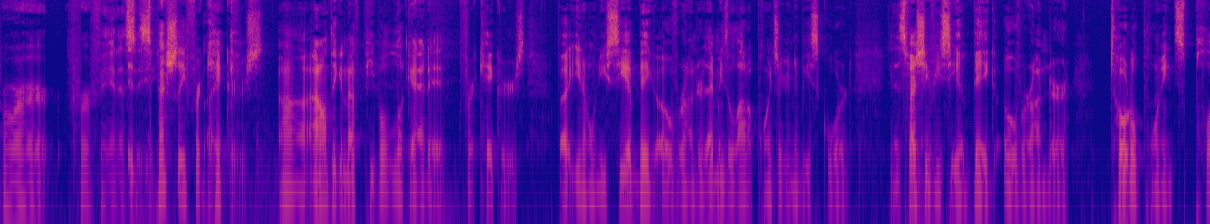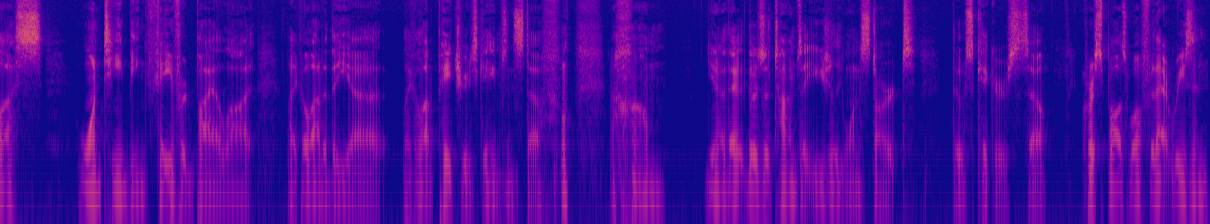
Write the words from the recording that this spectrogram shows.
for for fantasy. Especially for Like- kickers. Uh, I don't think enough people look at it for kickers. But you know, when you see a big over under, that means a lot of points are going to be scored, and especially if you see a big over under total points plus one team being favored by a lot, like a lot of the uh, like a lot of Patriots games and stuff. um, you know, those are times that you usually want to start those kickers. So Chris Boswell, for that reason,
